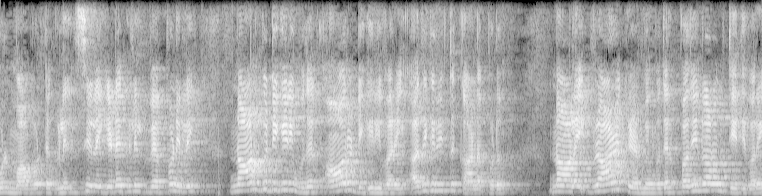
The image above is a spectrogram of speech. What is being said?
உள் மாவட்டங்களில் சில இடங்களில் வெப்பநிலை நான்கு டிகிரி முதல் ஆறு டிகிரி வரை அதிகரித்து காணப்படும். நாளை வியாழக்கிழமை முதல் பதினோராம் தேதி வரை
